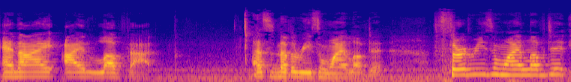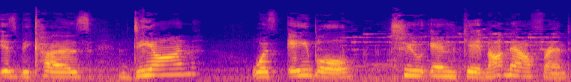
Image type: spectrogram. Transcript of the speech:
And i i love that. That's another reason why i loved it. Third reason why i loved it is because Deonn was able to engage not now friend.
